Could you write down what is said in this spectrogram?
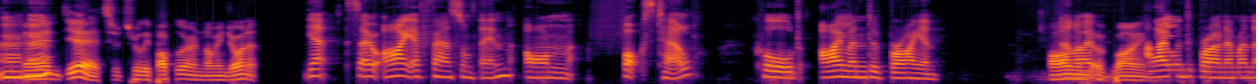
Mhm. and yeah, it's it's really popular, and I'm enjoying it. Yeah. So I have found something on Foxtel called Island of Brian. Island of Buying. Island of Brian, I'm an,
